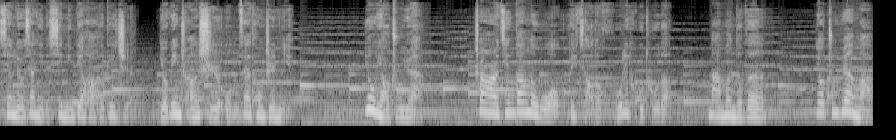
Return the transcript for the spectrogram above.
先留下你的姓名、电话和地址。有病床时，我们再通知你。”又要住院？丈二金刚的我被搅得糊里糊涂的，纳闷地问：“要住院吗？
